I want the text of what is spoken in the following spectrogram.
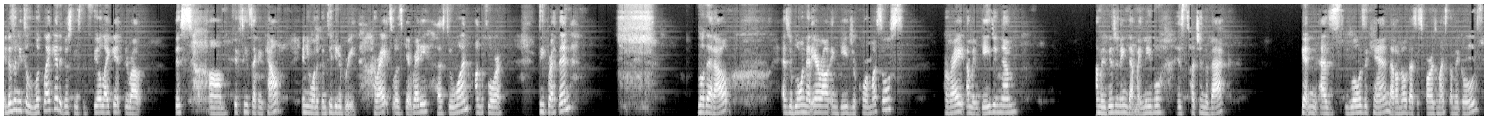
It doesn't need to look like it, it just needs to feel like it throughout this um, 15 second count and you want to continue to breathe. All right, so let's get ready. Let's do one on the floor. Deep breath in. Blow that out. As you're blowing that air out, engage your core muscles. All right, I'm engaging them. I'm envisioning that my navel is touching the back, getting as low as it can. I don't know, that's as far as my stomach goes.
